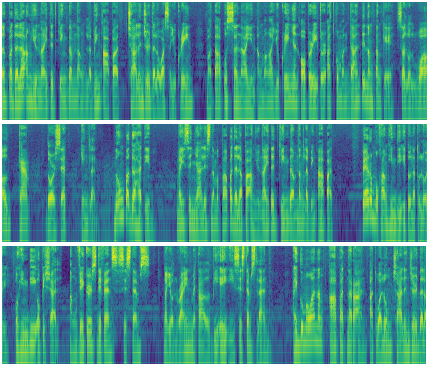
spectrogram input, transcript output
Nagpadala ang United Kingdom ng labing apat Challenger 2 sa Ukraine matapos sanayin ang mga Ukrainian operator at komandante ng tangke sa Lolwald Camp, Dorset, England. Noong paghahatid, may senyales na magpapadala pa ang United Kingdom ng labing apat pero mukhang hindi ito natuloy o hindi opisyal. Ang Vickers Defense Systems, ngayon Rheinmetall BAE Systems Land, ay gumawa ng apat na raan at walong Challenger 2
